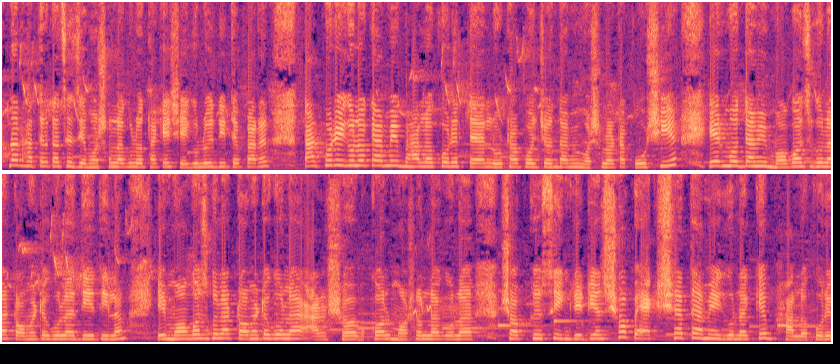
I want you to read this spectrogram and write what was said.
আপনার হাতের কাছে যে মশলাগুলো থাকে সেগুলোই দিতে পারেন। তারপরে এগুলোকে আমি ভালো করে তেল ওঠা পর্যন্ত আমি মশলাটা কষিয়ে, এর মধ্যে আমি মগজগুলা, টমেটোগুলা দিয়ে দিলাম। এই মগজগুলা টমেটোগুলা আর সকল মশলাগুলা সব কিছু ইনগ্রেডিয়েন্টস সব একসাথে আমি এগুলোকে ভালো করে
